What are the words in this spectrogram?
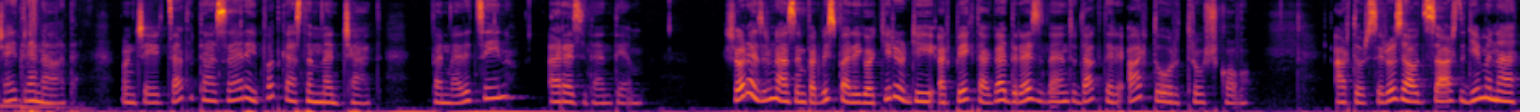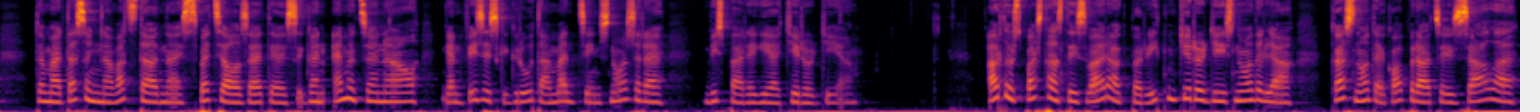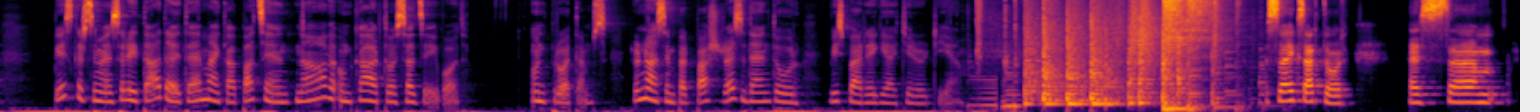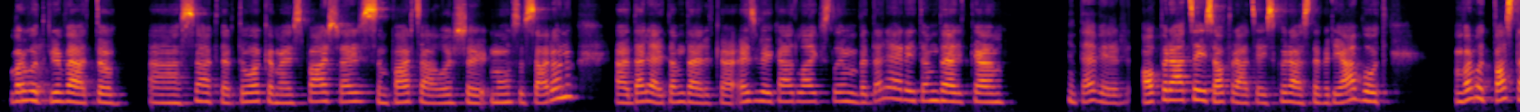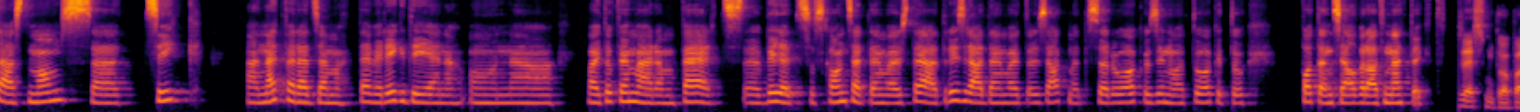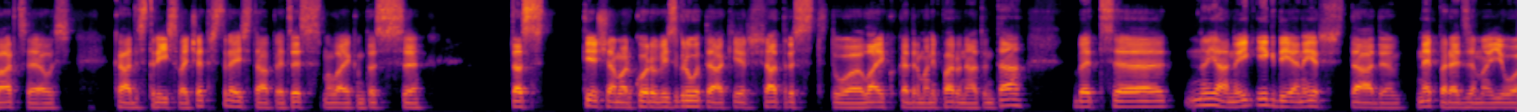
Šeit Renāta, un šī ir ceturtā sērija podkāstam Medčēt par medicīnu ar rezidentiem. Šoreiz runāsim par vispārīgo ķirurģiju ar 5. gada rezidentu doktoru Artūru Truškovu. Artūrs ir uzaugusi ārstu ģimenē, tomēr tas viņu nav atstādinājis specializēties gan emocionāli, gan fiziski grūtā medicīnas nozarē, vispārīgajā ķirurģijā. Artūrs pastāstīs vairāk par ritmu ķirurģijas nodaļā, kas notiek operācijas zālē. Pieskarsimies arī tādai tēmai kā pacienta nāve un kā ar to sadzīvot. Un, protams, runāsim par pašu rezidentūru vispārīgajā ķirurģijā. Sveiks, Artur! Es um, varbūt gribētu uh, sākt ar to, ka mēs pāris reizes esam pārcēluši mūsu sarunu. Uh, daļai tam dēļ, ka es biju kādu laiku slima, bet daļai arī tam dēļ, ka Tev ir operācijas, operācijas, kurās tev ir jābūt. Varbūt pastāst mums, cik neparedzama tev ir ikdiena, un vai tu, piemēram, pērc biļetes uz koncertiem vai uz teātra izrādēm, vai tu esi atmetis ar roku, zinot to, ka tu potenciāli varētu netikt. Es esmu to pārcēlis kādas trīs vai četras reizes, tāpēc es esmu laikam tas, tas tiešām ar kuru visgrūtāk ir atrast to laiku, kad ar mani parunāt un tā. Bet, eh, nu jā, nu, ikdiena ir tāda neparedzama, jo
